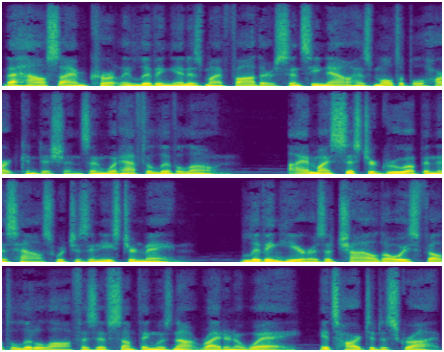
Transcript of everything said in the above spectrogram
The house I am currently living in is my father's since he now has multiple heart conditions and would have to live alone. I and my sister grew up in this house which is in eastern Maine. Living here as a child always felt a little off as if something was not right in a way, it's hard to describe.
